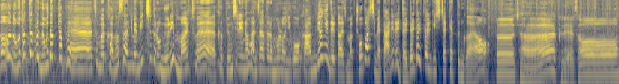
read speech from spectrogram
아, 너무 답답해, 너무 답답해. 정말 간호사님의 미치도록 느린 말투에 그 병실에 있는 환자들은 물론이고 간병인들까지 막 조바심에 다리를 덜덜덜 떨기 시작했던 거예요. 어, 자, 그래서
